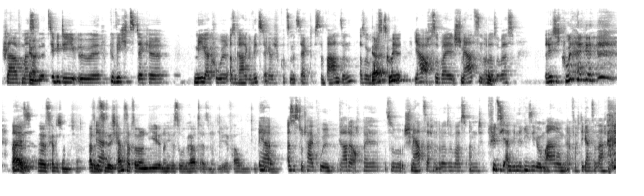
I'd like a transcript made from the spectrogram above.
Schlafmaske, ja. CBD-Öl, Gewichtsdecke, mega cool. Also gerade Gewichtsdecke habe ich vor kurzem das ist Wahnsinn. Also ja, auch, so cool. bei, ja, auch so bei Schmerzen oder sowas. Richtig cool. Nice. Ähm, ja, das kannte ich noch nicht. Also ja. ich kann es, habe aber noch nie, noch nie was darüber gehört, also noch nie Erfahrung Ja, also es ist total cool. Gerade auch bei so Schmerzsachen oder sowas und fühlt sich an wie eine riesige Umarmung einfach die ganze Nacht.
